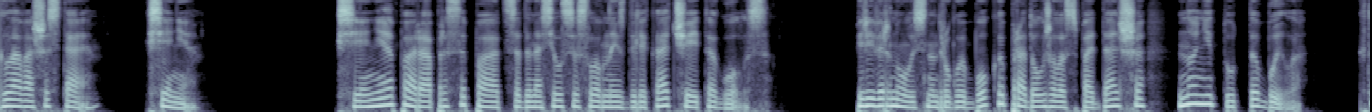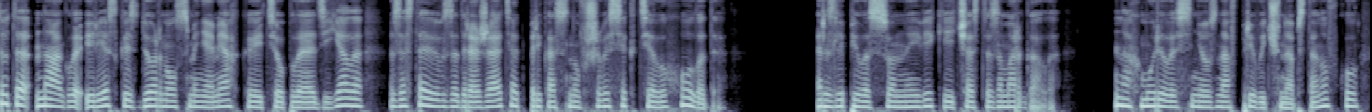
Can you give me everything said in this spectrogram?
Глава шестая. Ксения. «Ксения, пора просыпаться», — доносился словно издалека чей-то голос. Перевернулась на другой бок и продолжила спать дальше, но не тут-то было. Кто-то нагло и резко сдернул с меня мягкое теплое одеяло, заставив задрожать от прикоснувшегося к телу холода. Разлепила сонные веки и часто заморгала. Нахмурилась, не узнав привычную обстановку —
